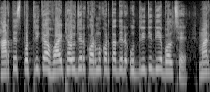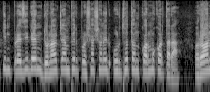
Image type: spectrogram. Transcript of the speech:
হার্তেস পত্রিকা হোয়াইট হাউজের কর্মকর্তাদের উদ্ধৃতি দিয়ে বলছে, মার্কিন প্রেসিডেন্ট ডোনাল্ড ট্রাম্পের প্রশাসনের ঊর্ধ্বতন কর্মকর্তারা রন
